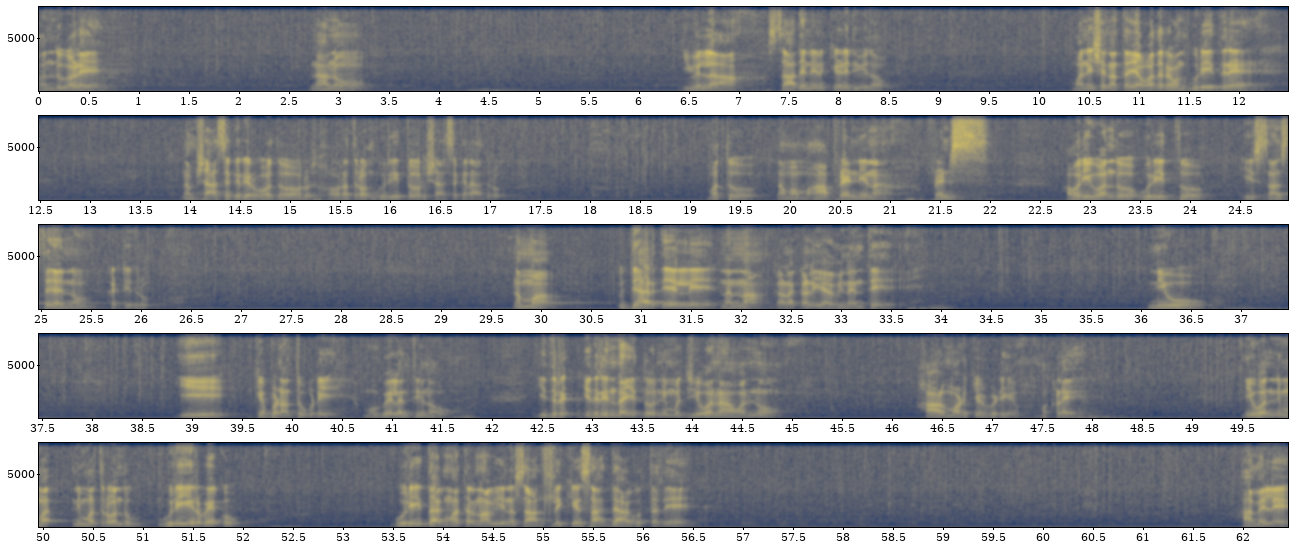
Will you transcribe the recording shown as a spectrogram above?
ಬಂಧುಗಳೇ, ನಾನು ಇವೆಲ್ಲ ಸಾಧನೆಯನ್ನು ಕೇಳಿದ್ವಿ ನಾವು. ಮನುಷ್ಯನ ಹತ್ರ ಯಾವುದಾರ ಒಂದು ಗುರಿ ಇದ್ದರೆ ನಮ್ಮ ಶಾಸಕರಿರ್ಬೋದು, ಅವರು ಅವ್ರ ಹತ್ರ ಒಂದು ಗುರಿ ಇತ್ತು, ಅವರು ಶಾಸಕರಾದರು. ಮತ್ತು ನಮ್ಮ ಮಹಾ ಫ್ರೆಂಡಿನ ಫ್ರೆಂಡ್ಸ್ ಅವರಿಗೆ ಒಂದು ಗುರಿ ಇತ್ತು, ಈ ಸಂಸ್ಥೆಯನ್ನು ಕಟ್ಟಿದರು. ನಮ್ಮ ವಿದ್ಯಾರ್ಥಿಯಲ್ಲಿ ನನ್ನ ಕಳಕಳಿಯ ವಿನಂತಿ ನೀವು ಈ ಕೆಬ್ಬಣ ತುಗಡಿ ಮೊಬೈಲ್ ಅಂತೀವಿ ನಾವು. ಇದ್ರ, ಇದರಿಂದ ಇದ್ದು ನಿಮ್ಮ ಜೀವನವನ್ನು ಹಾಳು ಮಾಡ್ಕೊಳ್ಬೇಡಿ ಮಕ್ಕಳೇ. ನೀವೊಂದು ನಿಮ್ಮ ನಿಮ್ಮ ಹತ್ರ ಒಂದು ಗುರಿ ಇರಬೇಕು. ಗುರಿ ಇದ್ದಾಗ ಮಾತ್ರ ನಾವೇನು ಸಾಧಿಸಲಿಕ್ಕೆ ಸಾಧ್ಯ ಆಗುತ್ತದೆ. ಆಮೇಲೆ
